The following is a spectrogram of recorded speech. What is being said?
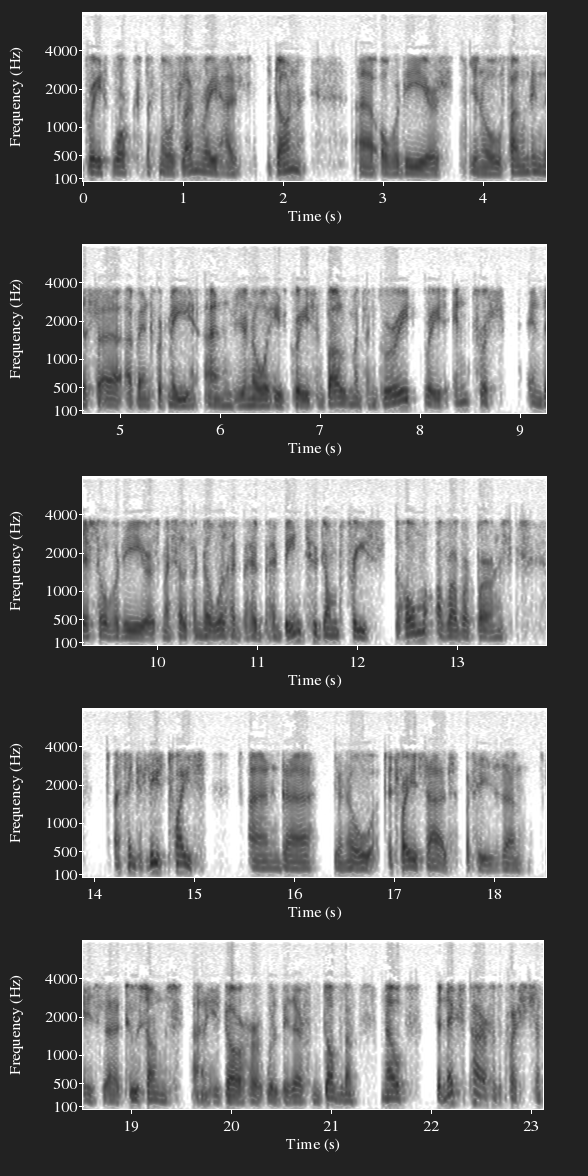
great work that Noel Flannery has done uh, over the years, you know, founding this uh, event with me and, you know, his great involvement and great, great interest in this over the years. Myself and Noel had, had, had been to Dumfries, the home of Robert Burns, I think at least twice. And, uh, you know, it's very sad, but his, um, his uh, two sons and his daughter will be there from Dublin. Now, the next part of the question,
